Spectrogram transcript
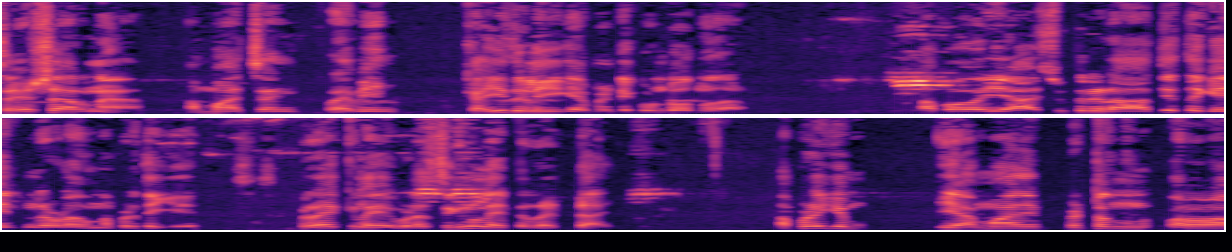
ശേഷാറിന് അമ്മാച്ചൻ റവീൻ കൈ തെളിയിക്കാൻ വേണ്ടി കൊണ്ടുവന്നതാണ്. അപ്പോൾ ഈ ആശുപത്രിയുടെ ആദ്യത്തെ ഗേറ്റിന്റെ അവിടെ വന്നപ്പോഴത്തേക്ക് ബ്രേക്കിൽ ഇവിടെ സിഗ്നൽ ലൈറ്റ് റെഡായി. അപ്പോഴേക്കും ഈ അമ്മായി പെട്ടെന്ന് പറവാ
